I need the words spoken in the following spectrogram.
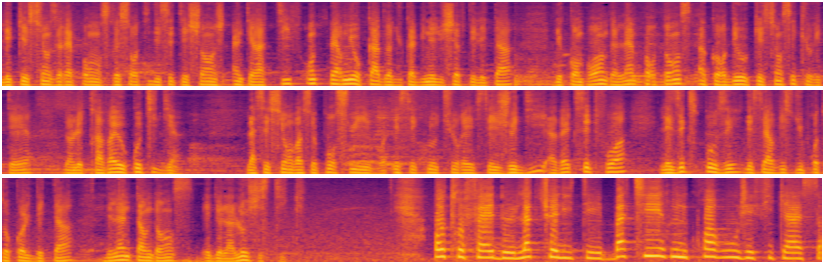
Les questions et réponses ressorties de cet échange interactif ont permis au cadre du cabinet du chef de l'État de comprendre l'importance accordée aux questions sécuritaires dans le travail au quotidien. La session va se poursuivre et s'est clôturée ce jeudi avec cette fois les exposés des services du protocole d'État, de l'intendance et de la logistique. Autre fait de l'actualité, bâtir une Croix-Rouge efficace,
